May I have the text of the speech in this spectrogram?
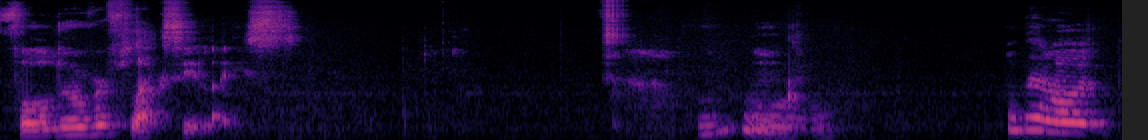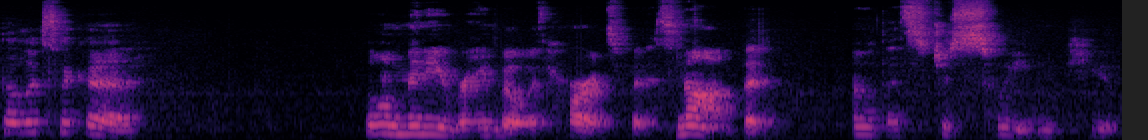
Fold over flexi lace. Ooh. That, that looks like a little mini rainbow with hearts, but it's not. But oh, that's just sweet and cute.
